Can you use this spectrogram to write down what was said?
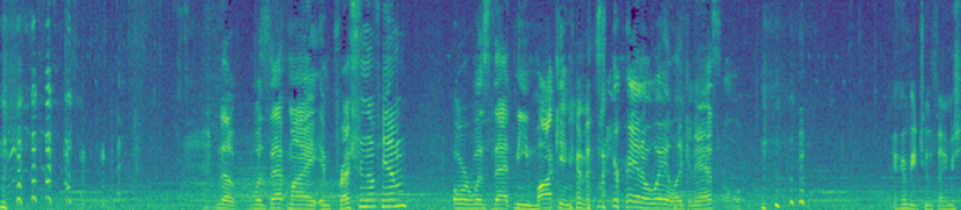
no, was that my impression of him? Or was that me mocking him as he ran away like an asshole? It can be two things.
